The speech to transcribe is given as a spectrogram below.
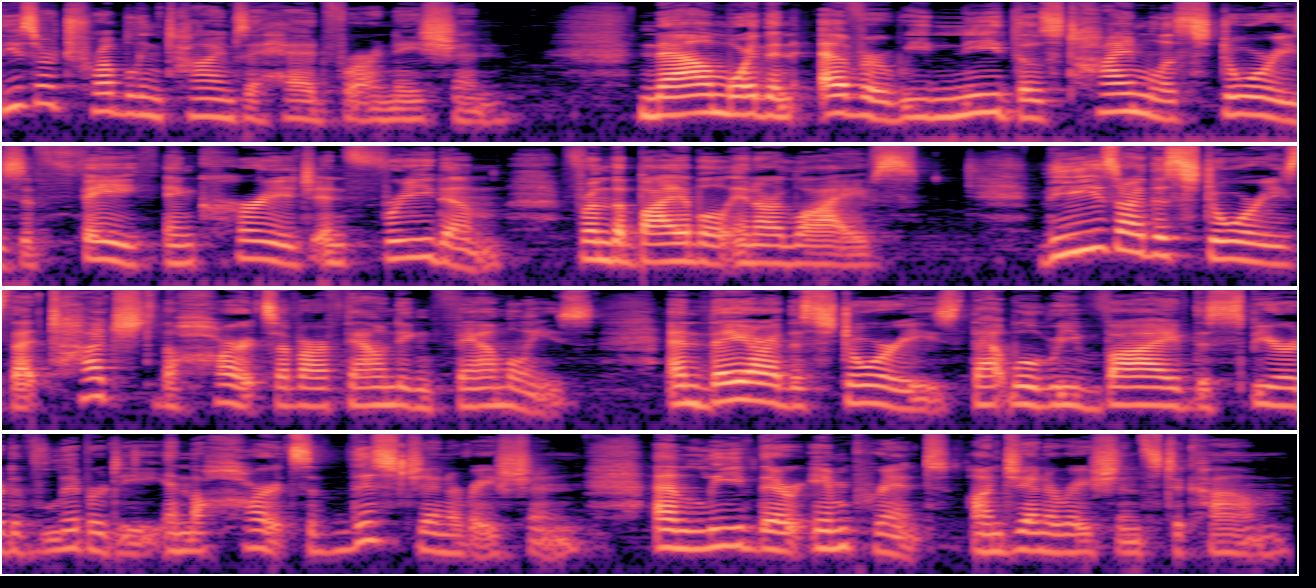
These are troubling times ahead for our nation. Now more than ever, we need those timeless stories of faith and courage and freedom from the Bible in our lives. These are the stories that touched the hearts of our founding families, and they are the stories that will revive the spirit of liberty in the hearts of this generation and leave their imprint on generations to come.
